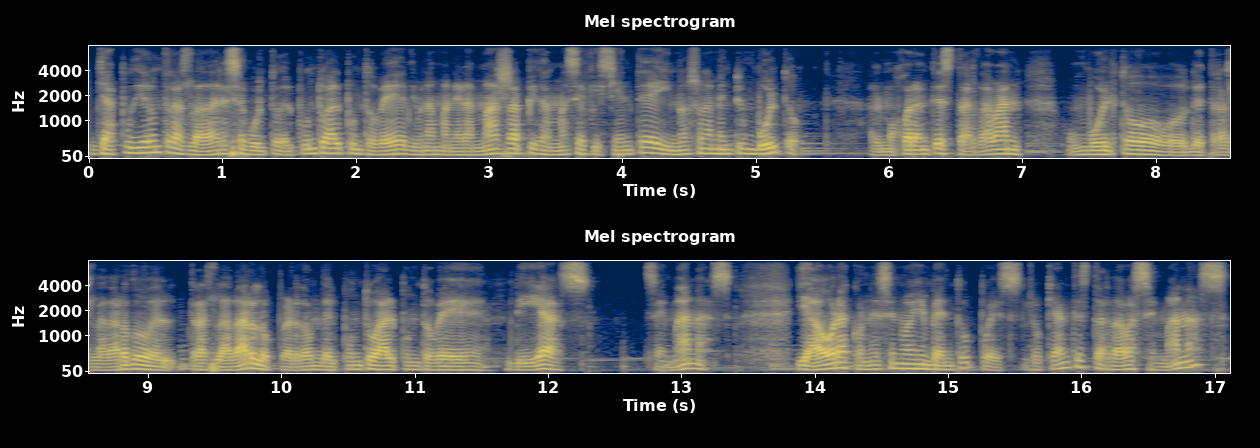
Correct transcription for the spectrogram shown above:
ya pudieron trasladar ese bulto del punto A al punto B de una manera más rápida, más eficiente y no solamente un bulto. A lo mejor antes tardaban un bulto de trasladarlo, del, trasladarlo perdón, del punto A al punto B días, semanas. Y ahora con ese nuevo invento, pues lo que antes tardaba semanas,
